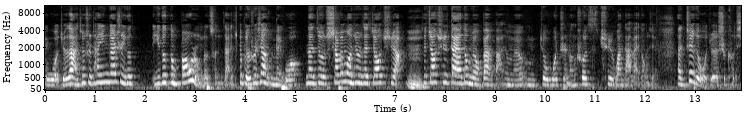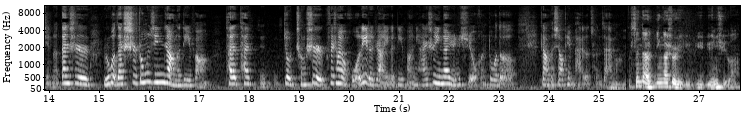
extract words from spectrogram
我觉得啊，就是它应该是一个一个更包容的存在。就比如说像美国，那就 shopping mall 就是在郊区啊，嗯，在郊区大家都没有办法，就没有，嗯，就我只能说去万达买东西，那这个我觉得是可行的。但是如果在市中心这样的地方，它它嗯就城市非常有活力的这样一个地方，你还是应该允许有很多的这样的小品牌的存在嘛？现在应该是允允允许吧，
